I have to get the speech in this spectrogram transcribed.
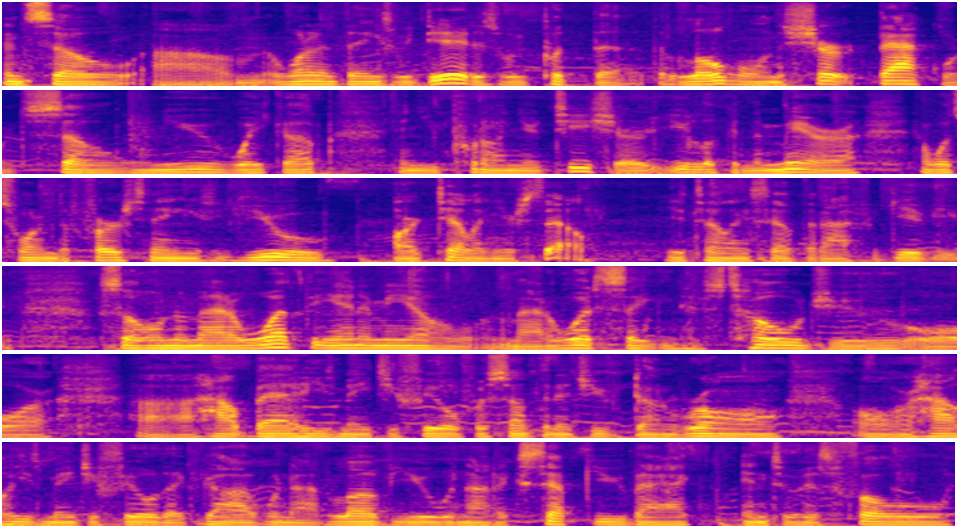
And so um, one of the things we did is we put the, the logo on the shirt backwards. So when you wake up and you put on your t-shirt, you look in the mirror and what's one of the first things you are telling yourself? You're telling yourself that I forgive you. So no matter what the enemy or no matter what Satan has told you or uh, how bad he's made you feel for something that you've done wrong or how he's made you feel that God will not love you, will not accept you back into his fold,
